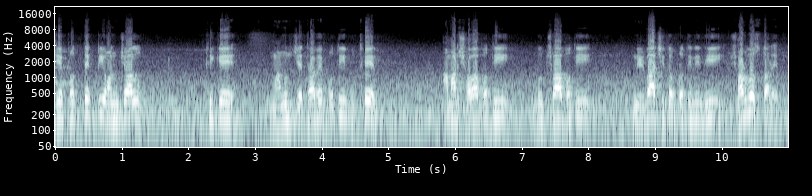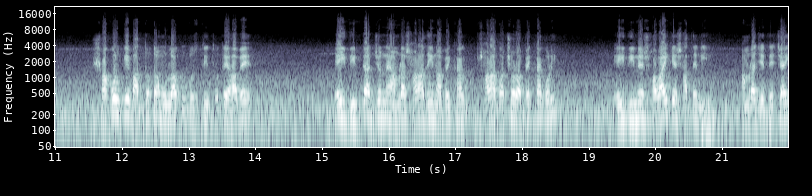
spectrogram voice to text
যে প্রত্যেকটি অঞ্চল থেকে মানুষ যেতে হবে, প্রতি বুথের আমার সভাপতি, বুথ সভাপতি, নির্বাচিত প্রতিনিধি সর্বস্তরের সকলকে বাধ্যতামূলক উপস্থিত হতে হবে। এই দিনটার জন্য আমরা সারাদিন অপেক্ষা, সারা বছর অপেক্ষা করি। এই দিনে সবাইকে সাথে নিয়ে আমরা যেতে চাই।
